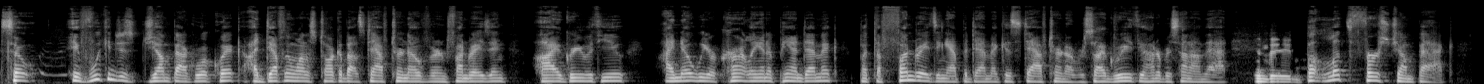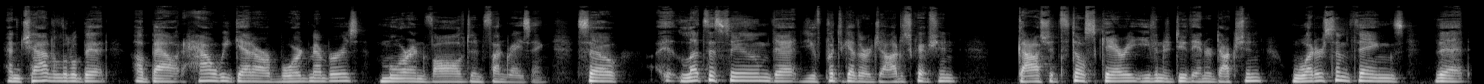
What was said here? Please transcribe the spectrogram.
So, if we can just jump back real quick, I definitely want us to talk about staff turnover and fundraising. I agree with you. I know we are currently in a pandemic, but the fundraising epidemic is staff turnover. So I agree with you 100% on that. Indeed. But let's first jump back and chat a little bit about how we get our board members more involved in fundraising. So uh, let's assume that you've put together a job description. Gosh, it's still scary even to do the introduction. What are some things that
